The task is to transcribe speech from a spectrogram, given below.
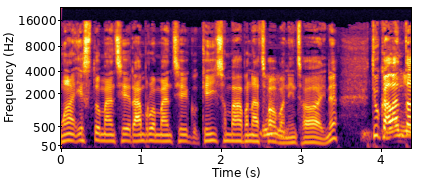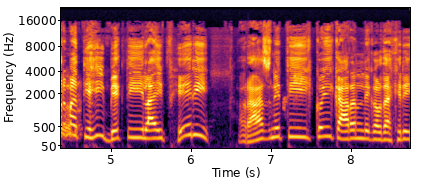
उहाँ यस्तो मान्छे राम्रो मान्छे केही सम्भावना छ भनिन्छ होइन? त्यो कालान्तरमा त्यही व्यक्तिलाई फेरि राजनीतिकै कारणले गर्दाखेरि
